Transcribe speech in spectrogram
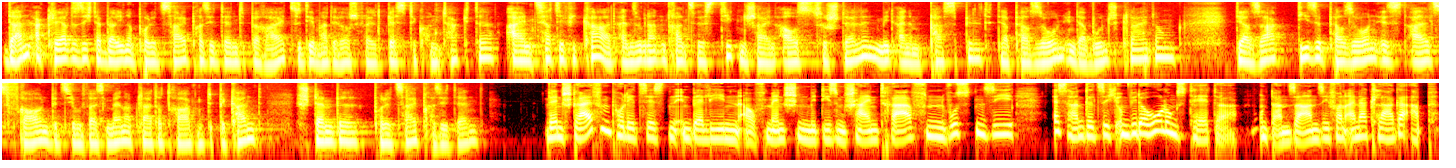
dann erklärte sich der Berliner Polizeipräsident bereit, zudem hatte Hirschfeld beste Kontakte, ein Zertifikat, einen sogenannten Transvestitenschein auszustellen mit einem Passbild der Person in der Wunschkleidung, der sagt, diese Person ist als Frauen- bzw. Männerkleider tragend bekannt, Stempel Polizeipräsident. Wenn Streifenpolizisten in Berlin auf Menschen mit diesem Schein trafen, wussten sie, es handelt sich um Wiederholungstäter, und dann sahen sie von einer Klage ab.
